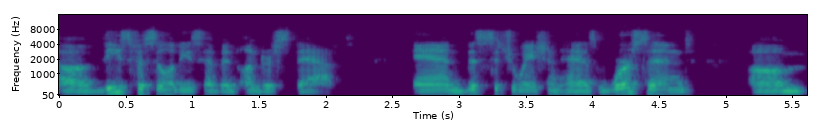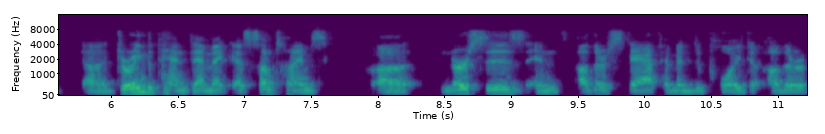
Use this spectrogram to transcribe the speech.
Uh, these facilities have been understaffed, and this situation has worsened um, uh, during the pandemic as sometimes uh, nurses and other staff have been deployed to other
